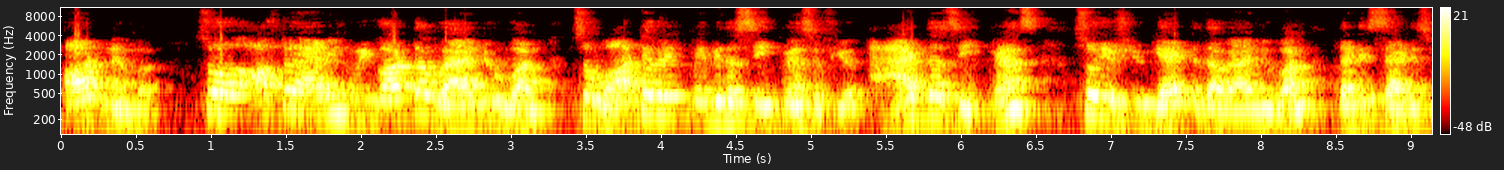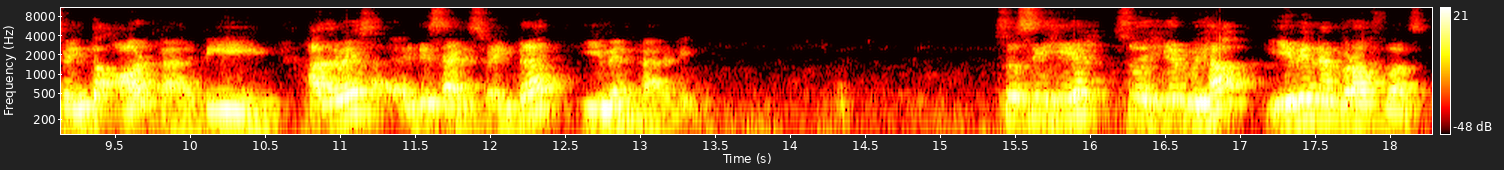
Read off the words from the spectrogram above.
odd number. So after adding we got the value 1. So whatever it may be the sequence, if you add the sequence, so if you get the value 1, that is satisfying the odd parity. Otherwise, it is satisfying the even parity. So see here, so here we have even number of ones.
